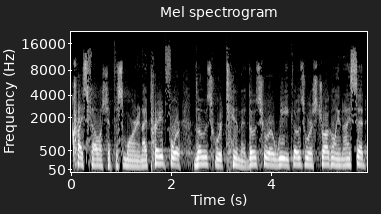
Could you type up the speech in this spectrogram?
Christ Fellowship this morning. I prayed for those who are timid, those who are weak, those who are struggling. And I said,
